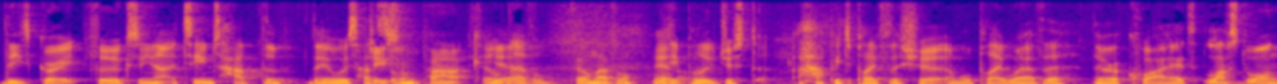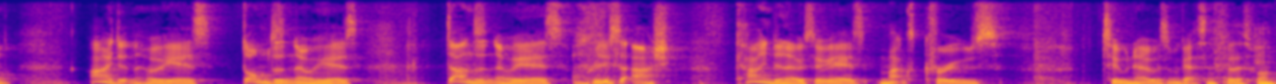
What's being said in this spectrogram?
these great Ferguson United teams had them. They always had Jason some Park, Phil Yeah. Neville. Phil Neville. Yeah. people who are just happy to play for the shirt and will play wherever they're required. Last one, I don't know who he is. Dom doesn't know who he is. Dan doesn't know who he is. Producer Ash kind of knows who he is. Max Kruse, two knows, I'm guessing, for this one.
